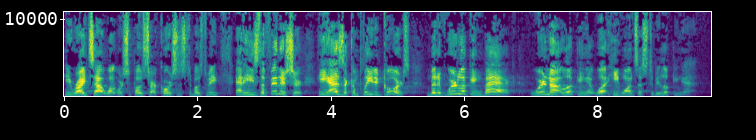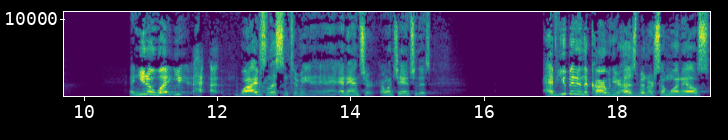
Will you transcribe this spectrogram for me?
He writes out what we're supposed to, our course is supposed to be, and He's the finisher. He has a completed course. But if we're looking back, we're not looking at what He wants us to be looking at. And you know what? You, uh, wives, listen to me and answer. I want you to answer this. Have you been in the car with your husband or someone else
